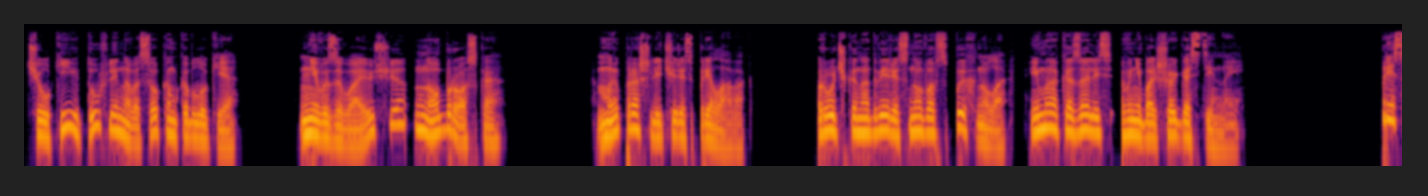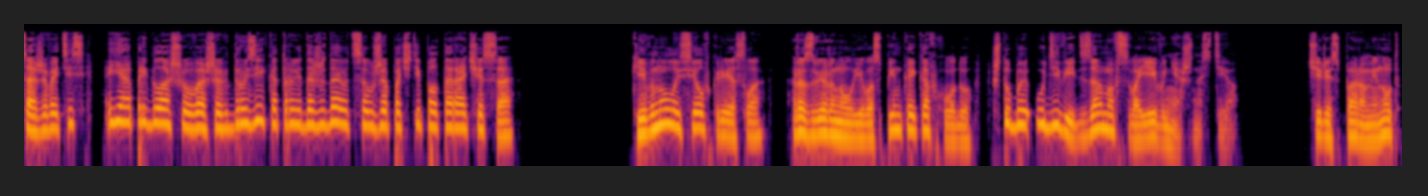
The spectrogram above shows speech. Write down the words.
чулки и туфли на высоком каблуке. Не вызывающая, но броско. Мы прошли через прилавок. Ручка на двери снова вспыхнула, и мы оказались в небольшой гостиной. «Присаживайтесь, я приглашу ваших друзей, которые дожидаются уже почти полтора часа». Кивнул и сел в кресло, развернул его спинкой ко входу, чтобы удивить замов своей внешностью. Через пару минут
